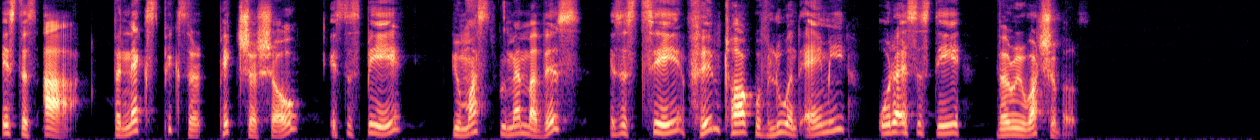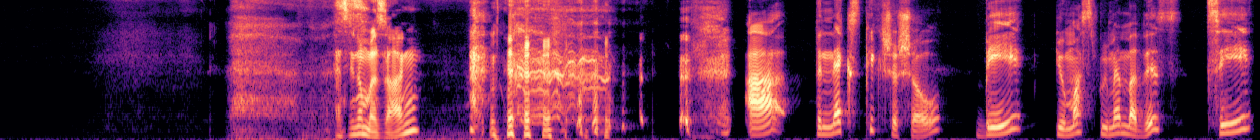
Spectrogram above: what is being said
Ist es A. The Next Picture, Picture Show? Ist es B. You Must Remember This? Ist es C. Film Talk with Lou and Amy? Oder ist es D. The Rewatchables? Kannst du nochmal sagen? A. The Next Picture Show. B. You Must Remember This. C.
